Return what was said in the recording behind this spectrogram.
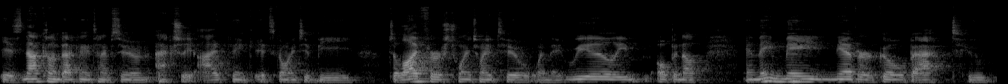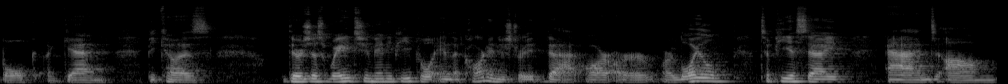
is not coming back anytime soon. Actually, I think it's going to be July 1st, 2022, when they really open up, and they may never go back to bulk again because there's just way too many people in the card industry that are, are, are loyal to PSA and um,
